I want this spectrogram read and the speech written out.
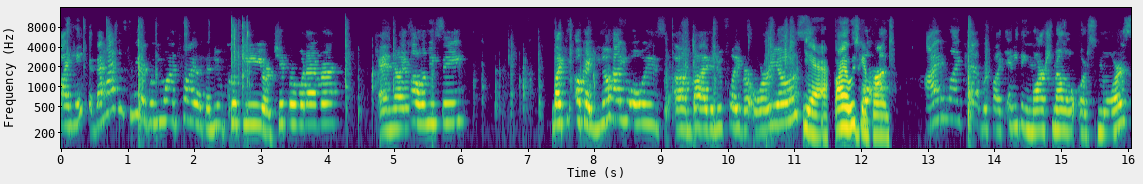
I hate that. That happens to me, like when you want to try like a new cookie or chip or whatever, and you're like, oh, let me see. Like, okay, you know how you always um, buy the new flavor Oreos? yeah, I always get Well, I- burned. I'm like that with like anything marshmallow or s'mores.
